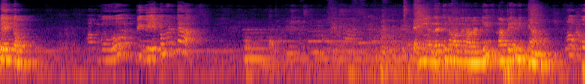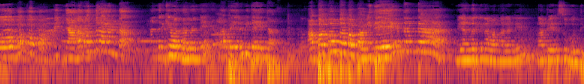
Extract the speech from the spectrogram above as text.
వివేకం. అమ్మో వివేకం అంట మీ అందరికీ నా వందనాలండి. నా పేరు విజ్ఞానం. విజ్ఞానవంతురాలంట అందరికీ వందాలండి నా పేరు విధేయత. అబ్బబ్బబ్బబ్బబ్బా ఇదేంటంట మీ అందరికీ నా వందనాలండి. నా పేరు సుబుద్ధి.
